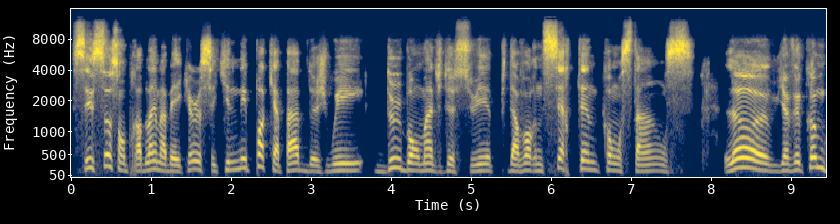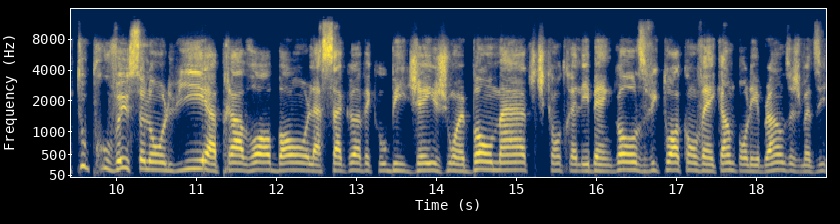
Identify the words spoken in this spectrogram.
c'est ça son problème à Baker, c'est qu'il n'est pas capable de jouer deux bons matchs de suite, puis d'avoir une certaine constance. Là, il avait comme tout prouvé selon lui après avoir, bon, la saga avec OBJ, joue un bon match contre les Bengals, victoire convaincante pour les Browns. Je me dis,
